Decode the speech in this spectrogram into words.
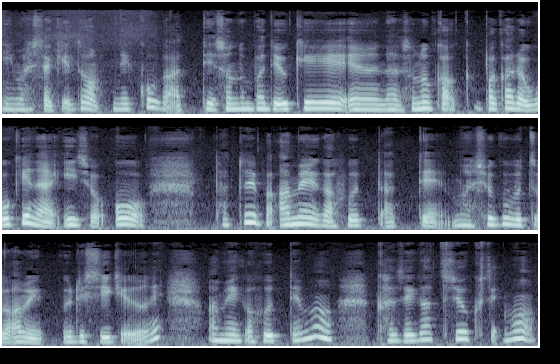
いましたけど根っこがあってその場で受けその場から動けない以上例えば雨が降ったって、まあ、植物は雨嬉しいけどね雨が降っても風が強くても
